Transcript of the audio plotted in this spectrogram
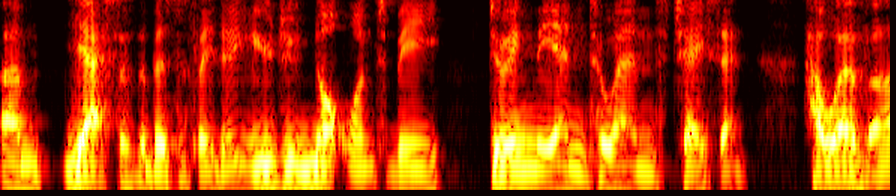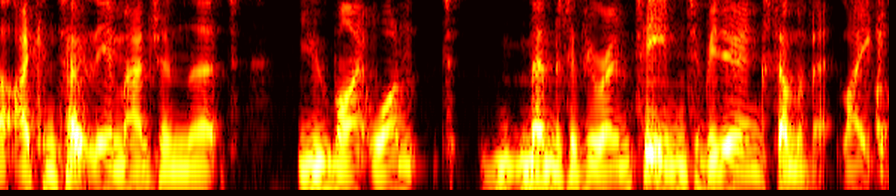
um, yes, as the business leader, you do not want to be doing the end to end chasing. However, I can totally imagine that you might want members of your own team to be doing some of it. Like of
